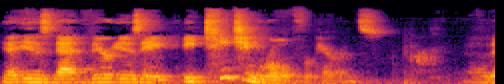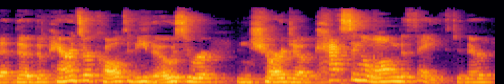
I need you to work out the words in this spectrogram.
is that there is a, a teaching role for parents. That the, the parents are called to be those who are in charge of passing along the faith to their,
